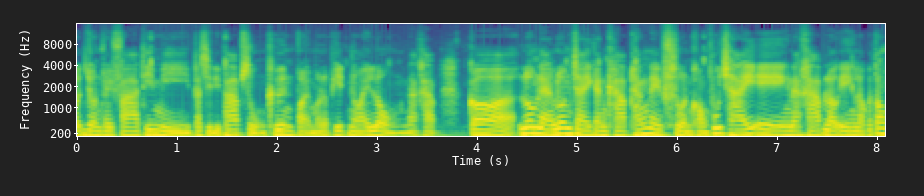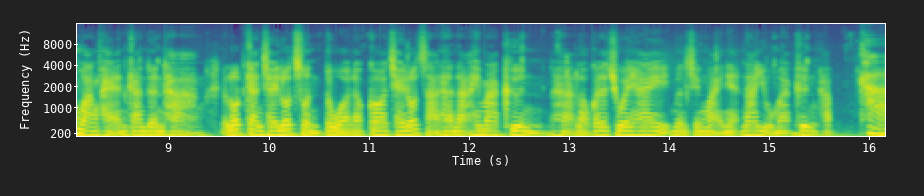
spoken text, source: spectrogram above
รถยนต์ไฟฟ้าที่มีประสิทธิภาพสูงขึ้นปล่อยมลพิษน้อยลงนะครับก็ร่วมแรงร่วมใจกันครับทั้งในส่วนของผู้ใช้เองนะครับเราเองเราก็ต้องวางแผนการเดินทาง ลดการใช้รถส่วนตัว แล้วก็ใช้รถสาธารณะให้มากขึ้นนะฮะเราก็จะช่วยให้เมืองเชียงใหม่เนี่ยน่าอยู่มากขึ้นครับ ค่ะ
